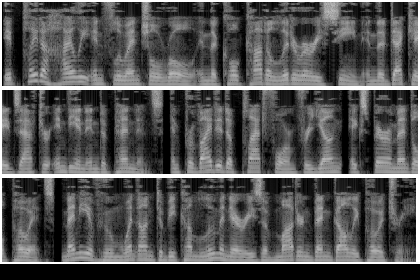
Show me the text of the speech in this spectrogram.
It played a highly influential role in the Kolkata literary scene in the decades after Indian independence, and provided a platform for young, experimental poets, many of whom went on to become luminaries of modern Bengali poetry.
